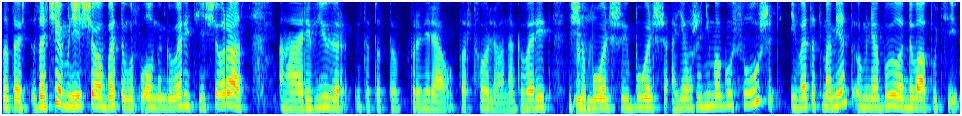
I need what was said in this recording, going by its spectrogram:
Ну, то есть, зачем мне еще об этом условно говорить еще раз? А ревьювер, это тот, кто проверял портфолио, она говорит еще Мгм. больше и больше, а я уже не могу слушать. И в этот момент у меня было два пути.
